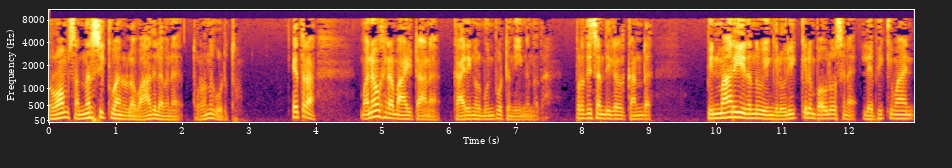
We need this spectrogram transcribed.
റോം സന്ദർശിക്കുവാനുള്ള വാതിൽ അവന് തുറന്നുകൊടുത്തു. എത്ര മനോഹരമായിട്ടാണ് കാര്യങ്ങൾ മുൻപോട്ട് നീങ്ങുന്നത്. പ്രതിസന്ധികൾ കണ്ട് പിന്മാറിയിരുന്നു എങ്കിൽ ഒരിക്കലും പൌലോസിന് ലഭിക്കുവാൻ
